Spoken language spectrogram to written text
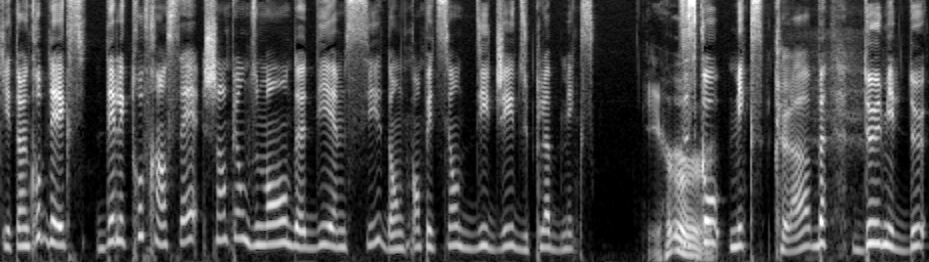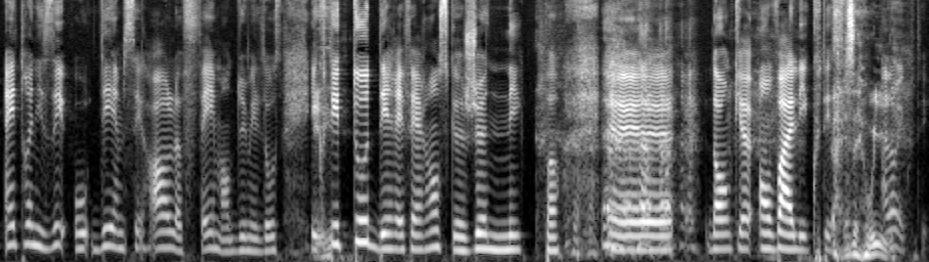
qui est un groupe d'élec- d'électro-français champion du monde DMC, donc compétition DJ du club Mix. Disco Mix Club 2002, intronisé au DMC Hall of Fame en 2012. Écoutez toutes des références que je n'ai pas. Euh, donc, euh, on va aller écouter ça. Oui. Allons écouter.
